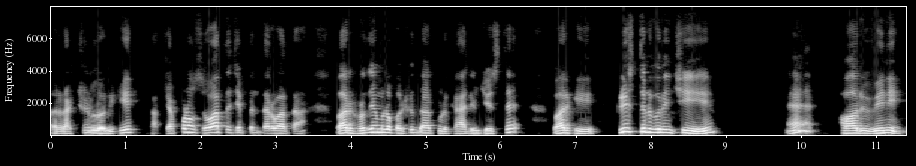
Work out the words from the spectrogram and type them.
రక్షణలోనికి చెప్పడం సువార్త చెప్పిన తర్వాత వారి హృదయంలో పరిశుద్ధాత్ముడు కార్యం చేస్తే వారికి క్రీస్తుని గురించి వారు విని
